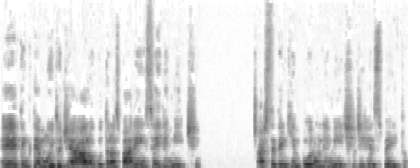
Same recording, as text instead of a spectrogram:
é, tem que ter muito diálogo, transparência e limite. Acho que você tem que impor um limite de respeito.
